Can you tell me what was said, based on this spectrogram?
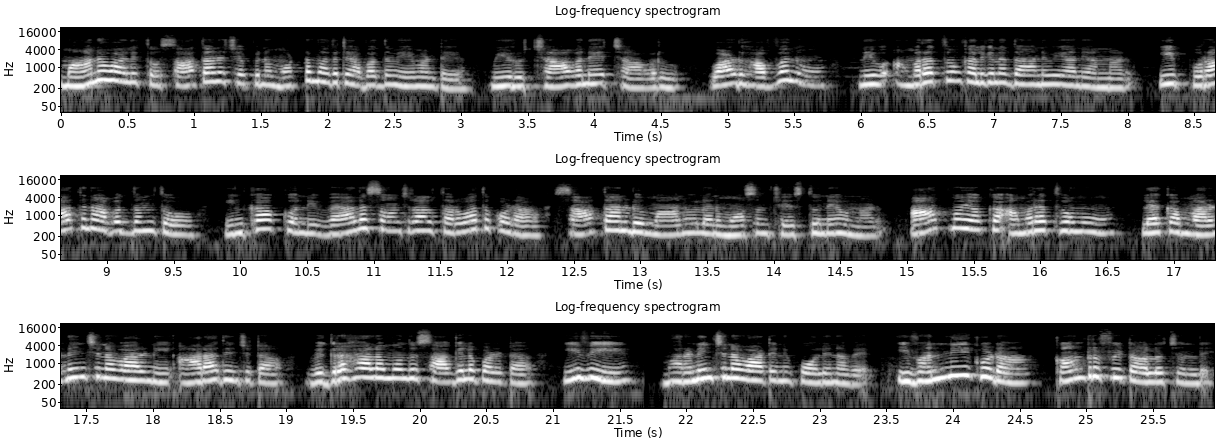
మానవాళితో సాతాను చెప్పిన మొట్టమొదటి అబద్ధం ఏమంటే మీరు చావనే చావరు. వాడు హవ్వను నీవు అమరత్వం కలిగిన దానివి అని అన్నాడు. ఈ పురాతన అబద్ధంతో ఇంకా కొన్ని వేల సంవత్సరాల తర్వాత కూడా సాతానుడు మానవులను మోసం చేస్తూనే ఉన్నాడు. ఆత్మ యొక్క అమరత్వము లేక మరణించిన వారిని ఆరాధించుట విగ్రహాల ముందు సాగిలపడుట ఇవి మరణించిన వాటిని పోలినవే. ఇవన్నీ కూడా కౌంటర్ఫిట్ ఆలోచనలే.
